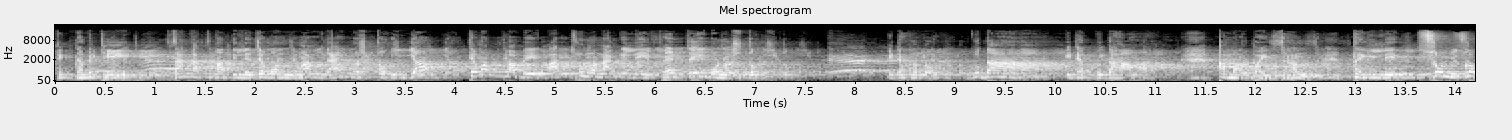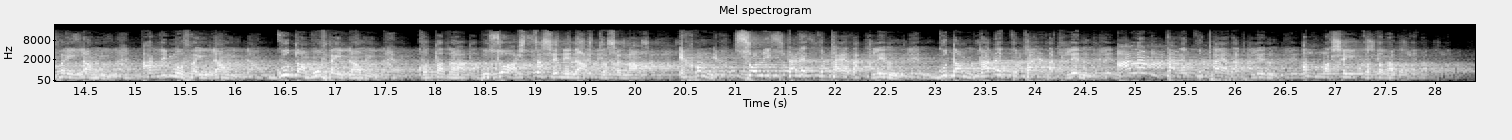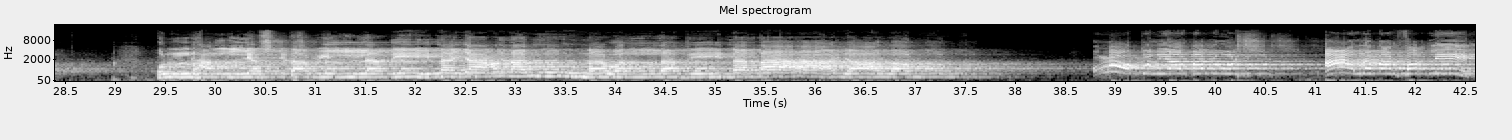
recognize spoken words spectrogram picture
ঠিক না ঠিক জাকাত না দিলে যেমন মাল যায় নষ্ট হইয়া তেমন ভাবে বাথরুম না গেলে ফেট যাইব নষ্ট হইয়া। এটা হলো গুদাম এটা গুদাম আমার ভাই জান তাইলে শ্রমিকও পাইলাম আলিমও পাইলাম গুদামও পাইলাম কথাটা বুঝো আসতেছে না আসতেছে না এখন শ্রমিক তারে কোথায় রাখলেন গুদাম তারে কোথায় রাখলেন আলেম তারে কোথায় রাখলেন আল্লাহ সেই কথাটা বলেন قل هل يستوي الذين يعلمون والذين لا يعلمون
